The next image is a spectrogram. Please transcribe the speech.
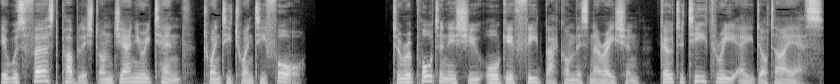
It was first published on January 10, 2024. To report an issue or give feedback on this narration, go to t3a.is.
